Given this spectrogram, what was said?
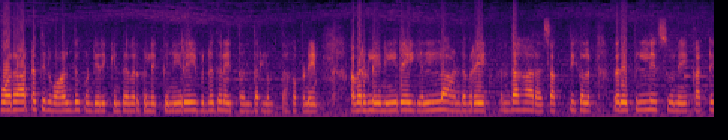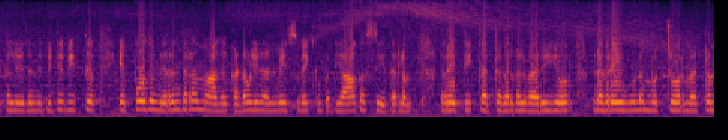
போராட்டத்தில் வாழ்ந்து கொண்டிருக்கின்றவர்களுக்கு நீரே விடுதலை தந்தரலும் தகப்பனே. அவர்களை நீரே எல்லா ஆண்டவரே அந்தகார சக்திகள் அவரை பில்லி சூனை கட்டுக்கள் இருந்து விடுவி ஜீவித்து எப்போதும் நிரந்தரமாக கடவுளின் அன்பை சுவைக்கும்படியாக செய்தரலும். அவரை திக்கற்றவர்கள் வறியோர் ஆண்டவரை ஊனமுற்றோர் மற்றும்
